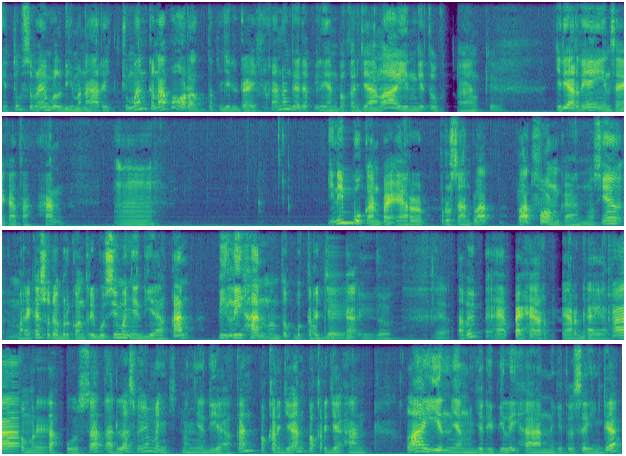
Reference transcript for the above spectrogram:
itu sebenarnya lebih menarik. Cuman kenapa orang tetap menjadi driver? Karena nggak ada pilihan pekerjaan lain gitu kan. Okay. Jadi artinya ingin saya katakan, hmm, ini bukan PR perusahaan plat platform kan. Maksudnya mereka sudah berkontribusi menyediakan pilihan untuk bekerja okay. gitu. Yeah. Tapi PR PR daerah, pemerintah pusat adalah sebenarnya men menyediakan pekerjaan-pekerjaan lain yang menjadi pilihan gitu sehingga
